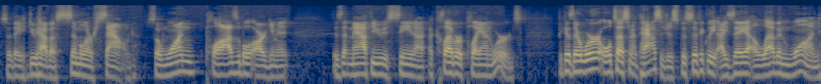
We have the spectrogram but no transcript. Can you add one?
So they do have a similar sound. So, one plausible argument is that Matthew is seeing a, a clever play on words. Because there were Old Testament passages, specifically Isaiah 11:1,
